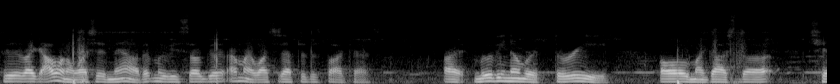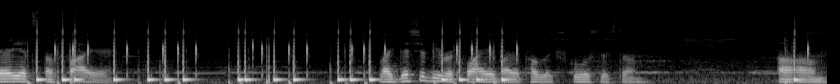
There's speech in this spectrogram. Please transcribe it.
Dude, like I want to watch it now. That movie's so good. I might watch it after this podcast. All right, movie number three. Oh my gosh, the Chariots of Fire. Like this should be required by the public school system. Um,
